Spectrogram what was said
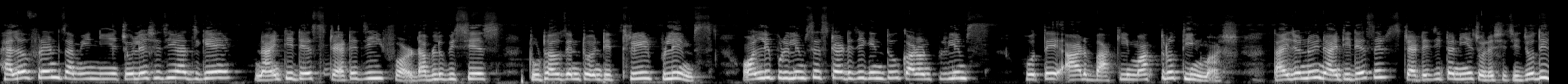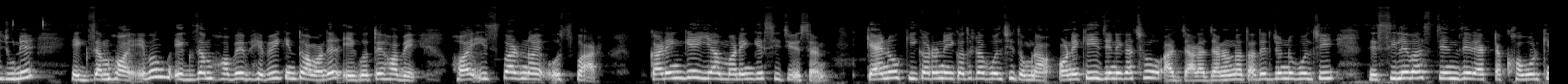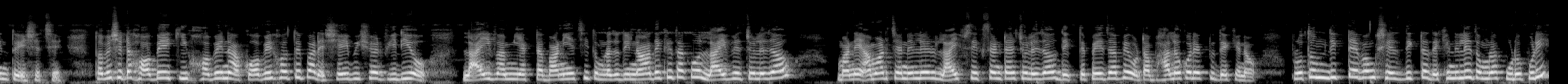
Hello friends আমি নিয়ে চলে এসেছি আজকে ninety days strategy for WBCS two thousand twenty থ্রির প্রিলিমস অনলি প্রিলিমসের স্ট্র্যাটেজি কিন্তু, কারণ প্রিলিমস হতে আর বাকি মাত্র তিন মাস। তাই জন্যই নাইনটি ডেজের স্ট্র্যাটেজিটা নিয়ে চলে এসেছি। যদি জুনে এক্সাম হয়, এবং এক্সাম হবে ভেবেই কিন্তু আমাদের এগোতে হবে। হয় ইস্পার নয় ওস্পার। কারেঙ্গে ইয়া মারেঙ্গে সিচুয়েশান কেন, কি কারণে এই কথাটা বলছি তোমরা অনেকেই জেনে গেছো, আর যারা জানো না তাদের জন্য বলছি যে সিলেবাস চেঞ্জের একটা খবর কিন্তু এসেছে। তবে সেটা হবে কি হবে না, কবে হতে পারে সেই বিষয়ের ভিডিও লাইভ আমি একটা বানিয়েছি। তোমরা যদি না দেখে থাকো, লাইভে চলে যাও। মানে আমার চ্যানেলের লাইভ সেকশনটায় চলে যাও, দেখতে পেয়ে যাবে। ওটা ভালো করে একটু দেখে নাও। প্রথম দিকটা এবং শেষ দিকটা দেখে নিলেই তোমরা পুরোপুরি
